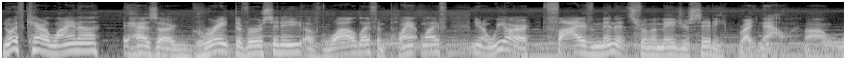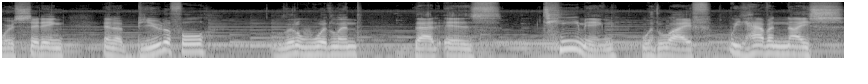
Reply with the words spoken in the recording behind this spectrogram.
North Carolina has a great diversity of wildlife and plant life. You know, we are five minutes from a major city right now. Uh, we're sitting in a beautiful little woodland that is teeming with life. We have a nice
